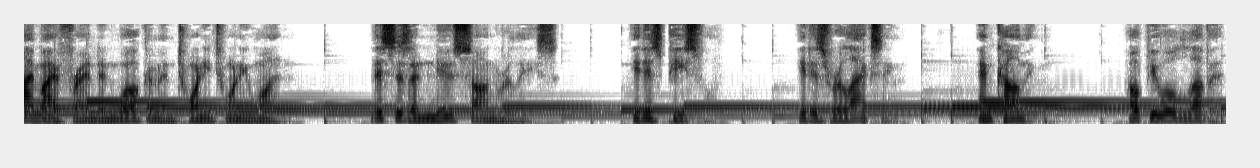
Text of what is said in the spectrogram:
Hi, my friend, and welcome in 2021. This is a new song release. It is peaceful, it is relaxing, and calming. Hope you will love it.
